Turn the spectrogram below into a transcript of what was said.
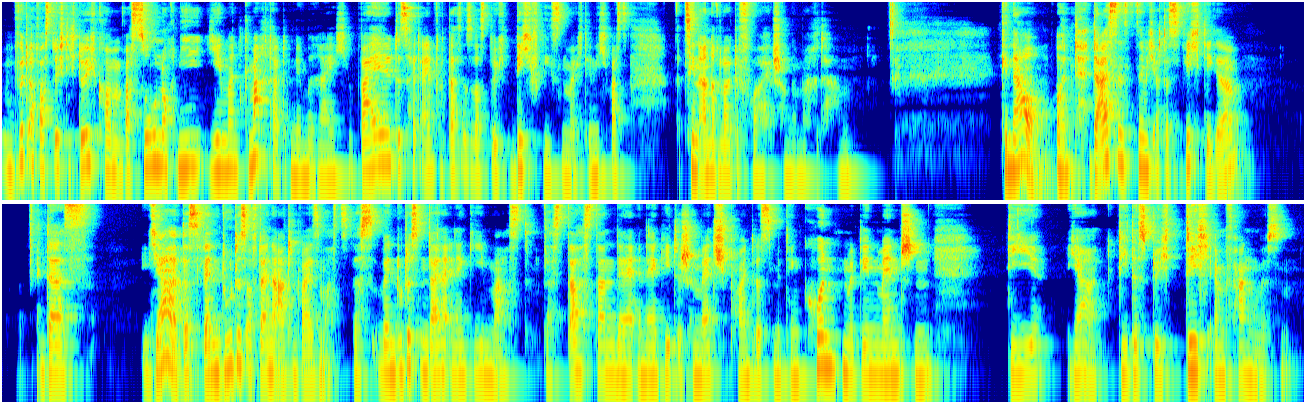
wird auch was durch dich durchkommen, was so noch nie jemand gemacht hat in dem Bereich, weil das halt einfach das ist, was durch dich fließen möchte, nicht was zehn andere Leute vorher schon gemacht haben. Genau, und da ist jetzt nämlich auch das Wichtige, dass ja, dass wenn du das auf deine Art und Weise machst, dass wenn du das in deiner Energie machst, dass das dann der energetische Matchpoint ist mit den Kunden, mit den Menschen, die, ja, die das durch dich empfangen müssen.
